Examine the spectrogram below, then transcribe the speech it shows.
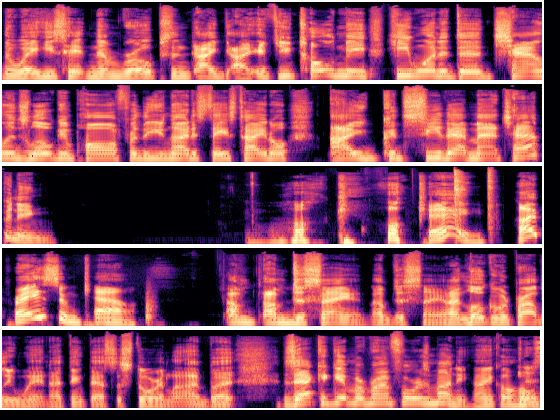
the way he's hitting them ropes. And I, I, if you told me he wanted to challenge Logan Paul for the United States title, I could see that match happening. Okay, I praise from Khal. I'm I'm just saying. I'm just saying. I, Logan would probably win. I think that's the storyline. But Zac could give him a run for his money. I ain't gonna hold.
